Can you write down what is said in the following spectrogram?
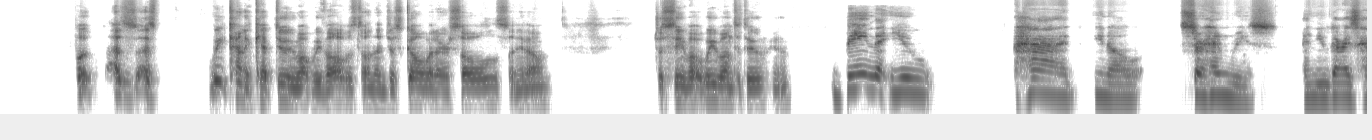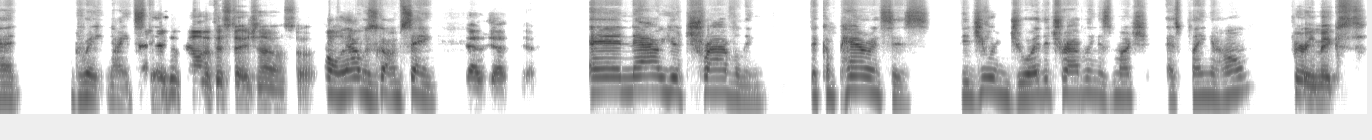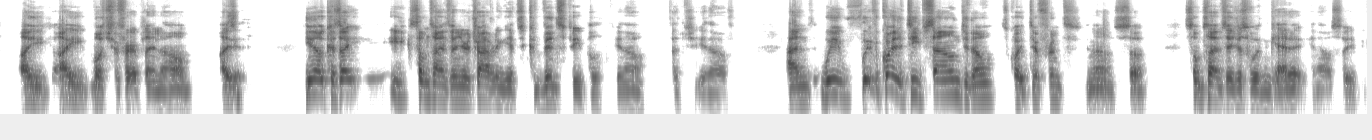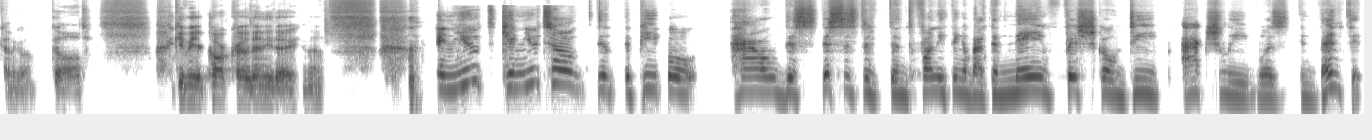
But as as we kind of kept doing what we've always done and just going with our souls, and you know, just seeing what we want to do. You know, Being that you had, you know, Sir Henry's and you guys had great nights down at this stage now. So Oh, that was I'm saying. yeah, yeah, yeah. And now you're traveling. The comparisons. Did you enjoy the traveling as much as playing at home? very mixed. I I much prefer playing at home. I, you know, because I sometimes when you're traveling, you have to convince people, you know, that you know, and we've we've quite a deep sound, you know, it's quite different, you know. So sometimes they just wouldn't get it, you know. So you'd be kind of go, God, give me a Cork crowd any day, you know. Can you can you tell the, the people how this this is the, the funny thing about the name Fish Go Deep actually was invented?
